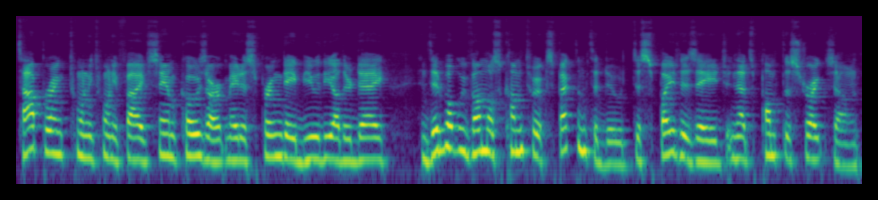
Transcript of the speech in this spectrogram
Top ranked 2025 Sam Cozart made his spring debut the other day and did what we've almost come to expect him to do despite his age, and that's pump the strike zone,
